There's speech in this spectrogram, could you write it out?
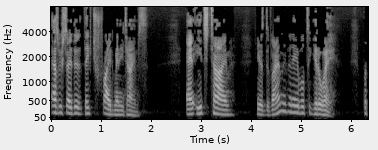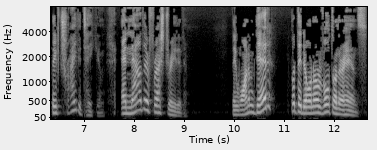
as we studied they've tried many times. And each time, he has divinely been able to get away. But they've tried to take him. And now they're frustrated. They want him dead, but they don't want a revolt on their hands.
